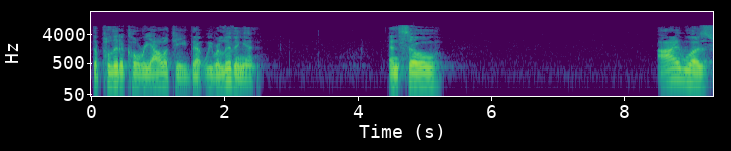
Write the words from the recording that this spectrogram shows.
the political reality that we were living in. And so I was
